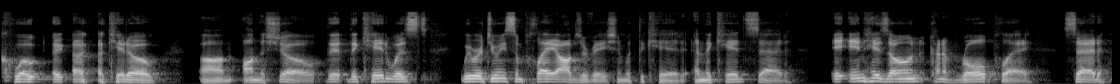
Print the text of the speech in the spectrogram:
quote a, a, a kiddo um, on the show. The the kid was we were doing some play observation with the kid, and the kid said in his own kind of role play said,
